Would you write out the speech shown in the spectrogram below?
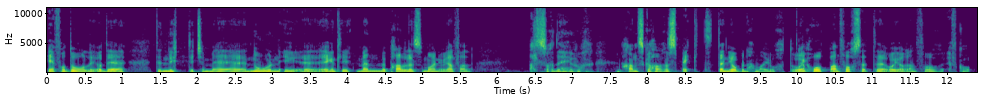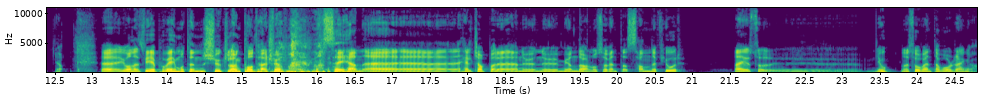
er for dårlig, og det, det nytter ikke med noen, eh, egentlig. Men med Palle så må han jo iallfall Altså, det er jo Han skal ha respekt, den jobben han har gjort. Og jeg håper han fortsetter å gjøre den for FK. Eh, Johannes, vi er på vei mot en sjukt lang pod her, tror jeg si igjen. Eh, eh, helt kjapt bare. eh, Nå Mjøndalen, og så venter Sandefjord. Nei, så øh, Jo, når så venter Vålerenga.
